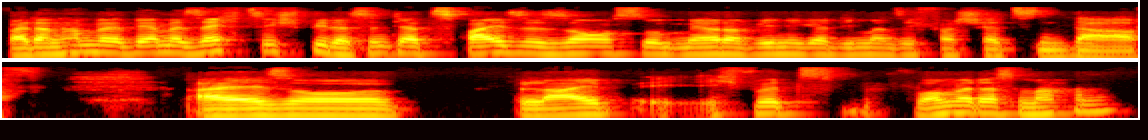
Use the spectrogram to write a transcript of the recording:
Weil dann haben wir, wir haben ja 60 Spiele. Das sind ja zwei Saisons, so mehr oder weniger, die man sich verschätzen darf. Also bleib, ich würde, wollen wir das machen?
